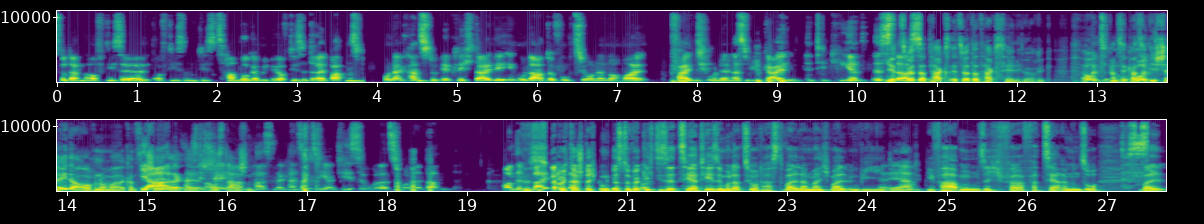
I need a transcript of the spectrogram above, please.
drückst du dann auf diese, auf diesen, dieses Hamburger Menü, auf diese drei Buttons und dann kannst du wirklich deine Emulator-Funktionen nochmal feintunen. Also wie geil integriert ist Jetzt das? wird der Tax, jetzt wird der Tax hellhörig. und, Kannst du, kannst du und- die Shader auch nochmal, kannst die ja, Shader, da kannst du äh, die Shader austauschen. anpassen, da kannst du CAT-Simulationen dann on the Das fly ist, glaube ich, der. Stichpunkt, dass du wirklich diese CAT-Simulation hast, weil dann manchmal irgendwie Ja, die, ja. die, die Farben sich ver, verzerren und so. Das- Weil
